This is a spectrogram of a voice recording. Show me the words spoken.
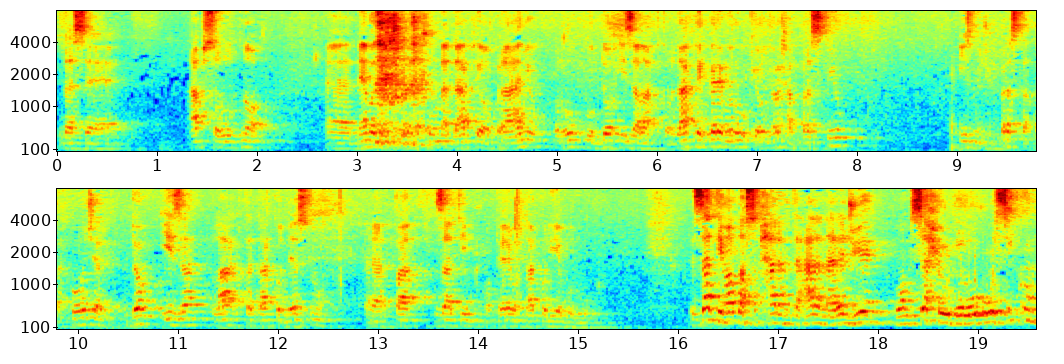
da se apsolutno e, ne vodeći računa dakle, o pranju ruku do iza laktova. Dakle, peremo ruke od vrha prstiju, između prsta također, do iza lakta, tako desnu, e, pa zatim operemo tako lijevu ruku. Zatim Allah subhanahu wa ta'ala naređuje وَمْسَحُوا بِرُؤُسِكُمْ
